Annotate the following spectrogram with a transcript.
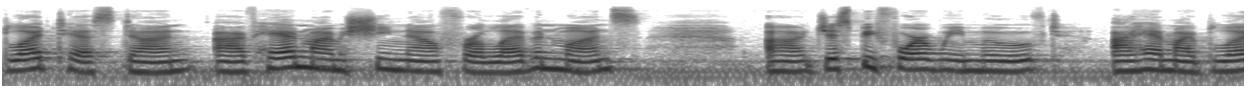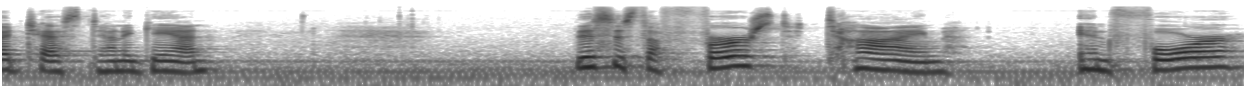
blood test done. I've had my machine now for 11 months. Uh, just before we moved, I had my blood test done again. This is the first time in four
